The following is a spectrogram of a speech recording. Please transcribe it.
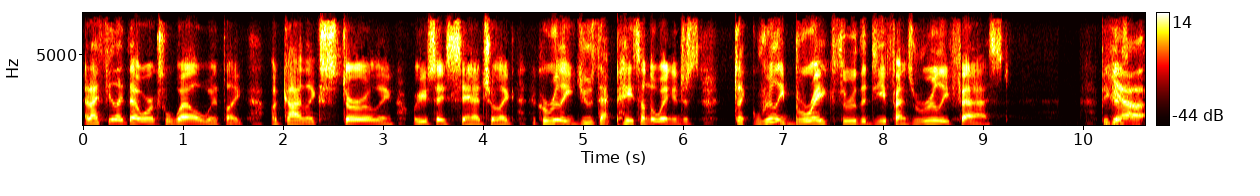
And I feel like that works well with like a guy like Sterling, or you say Sancho, like they could really use that pace on the wing and just like really break through the defense really fast. Because yeah.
